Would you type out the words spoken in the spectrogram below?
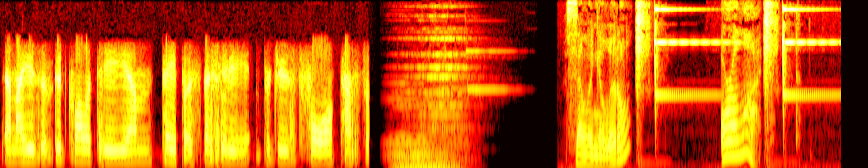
and I use a good quality um, paper, specially produced for pastel. Selling a little or a lot?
